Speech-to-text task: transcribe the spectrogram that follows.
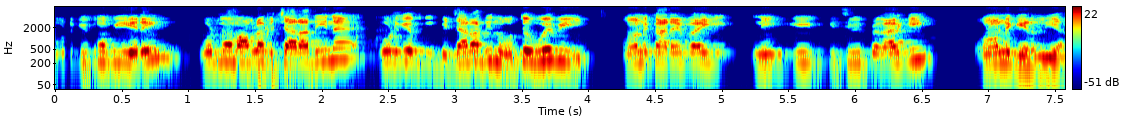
कोर्ट की कॉपी हियरिंग कोर्ट में मामला विचाराधीन है। कोर्ट के विचाराधीन होते हुए भी उन्होंने कार्रवाई नहीं की किसी भी प्रकार की उन्होंने घेर लिया।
